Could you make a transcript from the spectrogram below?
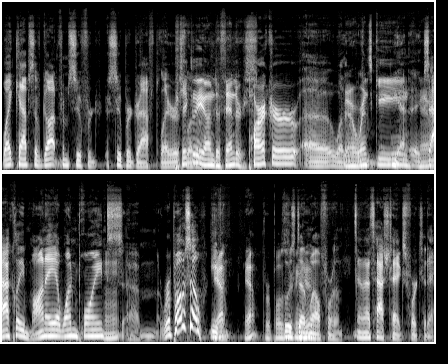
Whitecaps have got from super super draft players, particularly on defenders. Parker, uh, whether Nerwinski, yeah, yeah. Mm-hmm. exactly, Mane at one point, um, Raposo yeah, even, yeah. For Pozo's who's done good. well for them, and that's hashtags for today.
